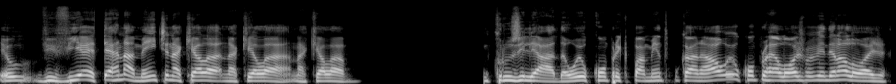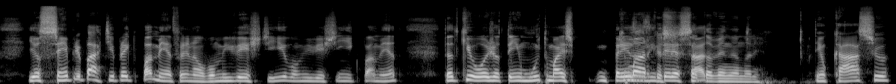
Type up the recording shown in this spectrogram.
eu vivia eternamente naquela, naquela, naquela encruzilhada. Ou eu compro equipamento pro canal, ou eu compro relógio para vender na loja. E eu sempre parti para equipamento. Falei, não, vamos investir, vamos investir em equipamento. Tanto que hoje eu tenho muito mais Que empresas você interessadas. tá vendendo ali? Tenho Cássio,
